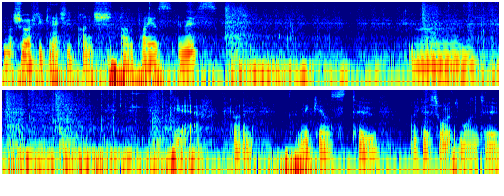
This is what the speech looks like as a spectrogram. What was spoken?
I'm not sure if you can actually punch other players in this. Come on. Yeah, got him. How many kills? Two. I could have sworn it was more than two.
